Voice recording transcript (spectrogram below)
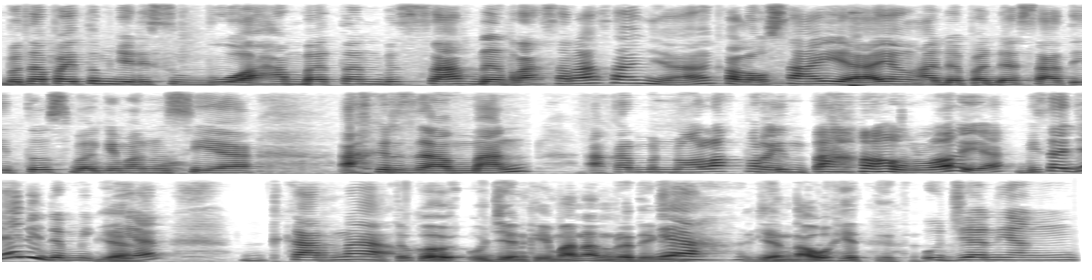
betapa itu menjadi sebuah hambatan besar dan rasa-rasanya kalau saya yang ada pada saat itu sebagai manusia akhir zaman akan menolak perintah Allah ya. Bisa jadi demikian ya. karena itu ke ujian keimanan berarti kan? Ya, ujian tauhid itu. Ujian yang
